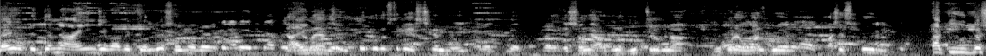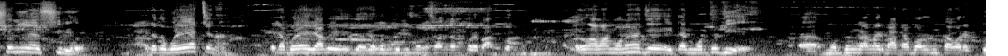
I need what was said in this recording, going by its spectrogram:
যাই হোক এর জন্য আইন যেভাবে চলবে সেইভাবে উত্তরপ্রদেশ থেকে এসেছিলেন এই এর সঙ্গে আর কোনো গ্রুপ ছিল কিনা? উপরে ওরালপুর পাশে স্কুল। তা কি উদ্দেশ্য নিয়ে এসেছিল? এটা তো বোঝা যাচ্ছে না। এটা বোঝা যাবে যখন পুলিশ অনুসন্ধান করে বার করবে। এবং আমার মনে হয় যে এটার মধ্যে দিয়ে মধ্যমগ্রামের বাতাবরণটা আবার একটু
